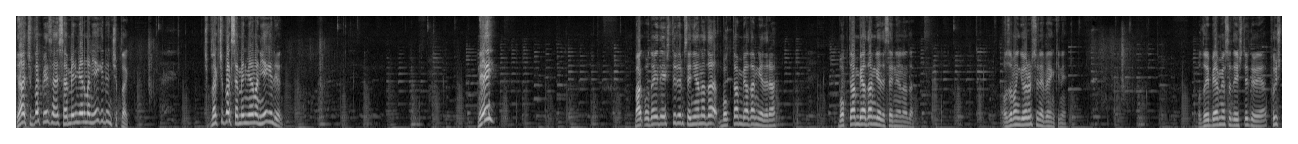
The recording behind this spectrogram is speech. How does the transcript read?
Ya çıplak beni sen, sen benim yanıma niye geliyorsun çıplak? Çıplak çıplak sen benim yanıma niye geliyorsun? Ne? Bak odayı değiştiririm senin yanına da boktan bir adam gelir ha. Boktan bir adam gelir senin yanına da. O zaman görürsün ebenkini. Odayı beğenmiyorsan değiştir diyor ya. Puşt.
